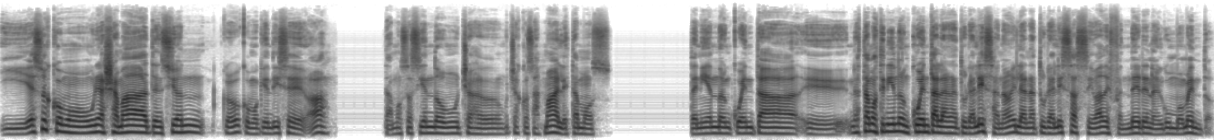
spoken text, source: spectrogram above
Y eso es como una llamada de atención, creo, como quien dice, ah, estamos haciendo muchas, muchas cosas mal, estamos teniendo en cuenta, eh, no estamos teniendo en cuenta la naturaleza, ¿no? Y la naturaleza se va a defender en algún momento.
